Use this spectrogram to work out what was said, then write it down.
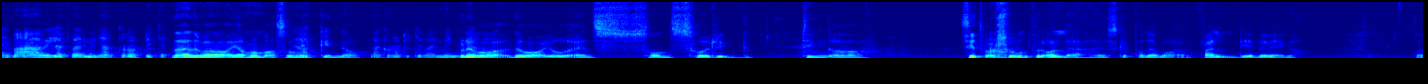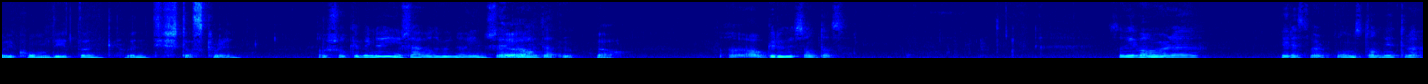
Jeg, jeg ville ikke være med inn. Jeg klarte ikke. Nei, det var jeg og mamma som Ja. gikk inn da. Jeg klarte ikke å være med inn. For det var, det var jo en sånn sorgtynga situasjon for alle. Jeg husker på det var veldig bevega. Da vi kom dit den, den tirsdagskvelden. Og sjokket begynner å gi seg, og det begynner å innse Ja. realiteten. Ja. Ja, grusomt, altså. Så vi var vel eh, Vi reiste vel på onsdag, vi, tror jeg.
